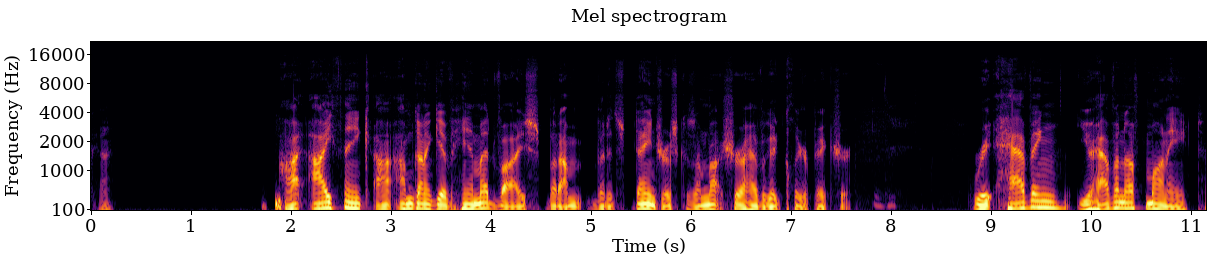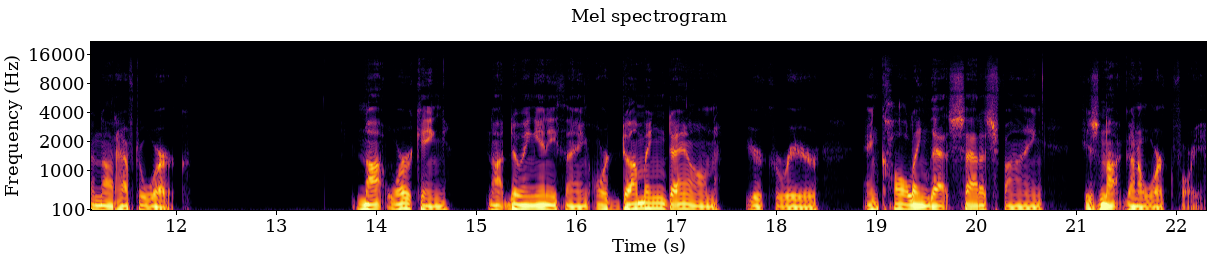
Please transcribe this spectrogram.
Okay. I I think I, I'm going to give him advice, but I'm but it's dangerous because I'm not sure I have a good clear picture. Mm-hmm. Re, having you have enough money to not have to work. Not working, not doing anything, or dumbing down your career and calling that satisfying is not going to work for you.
